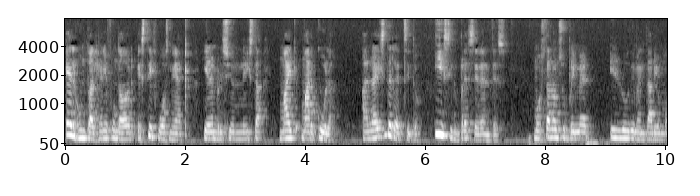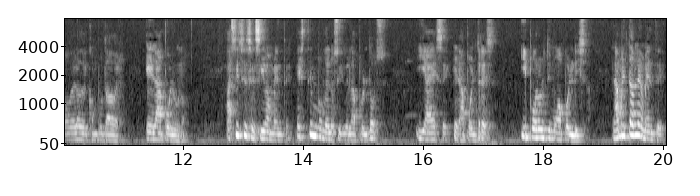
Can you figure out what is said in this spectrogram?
él junto al genio fundador Steve Wozniak y el inversionista Mike Markula, a raíz del éxito y sin precedentes, mostraron su primer y rudimentario modelo de computadora, el Apple I. Así sucesivamente, este modelo siguió el Apple II y a ese el Apple III y por último Apple Lisa. Lamentablemente,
